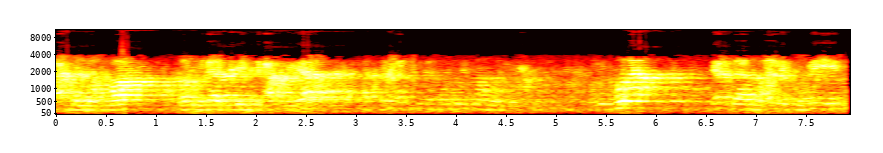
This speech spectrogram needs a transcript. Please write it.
وعند النصارى والمجادلين في العقليات. التشدد يقولون انه ممنوع ومن هنا يبدأ المؤلف يبين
